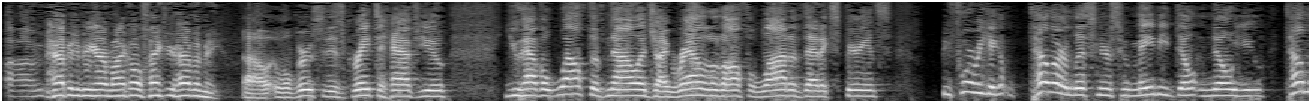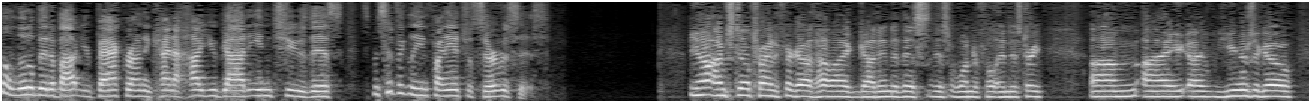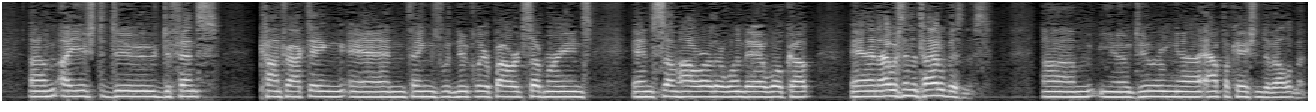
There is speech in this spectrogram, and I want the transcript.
I'm happy to be here, Michael. Thank you for having me. Uh, well, Bruce, it is great to have you. You have a wealth of knowledge. I rattled off a lot of that experience. Before we get, tell our listeners who maybe don't know you, tell them a little bit about your background and kind of how you got into this, specifically in financial services. You know, I'm still trying to figure out how I got into this this wonderful industry. Um, I, I, years ago, um, I used to do defense contracting and things with nuclear powered submarines, and somehow or other, one day I woke up and I was in the title business, um, you know, doing uh, application development.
